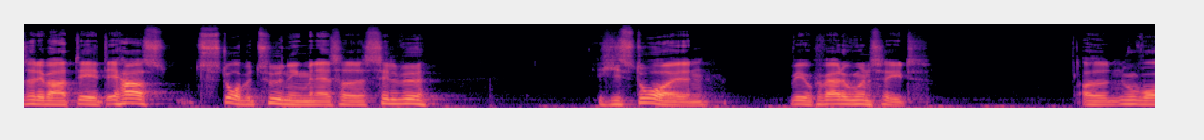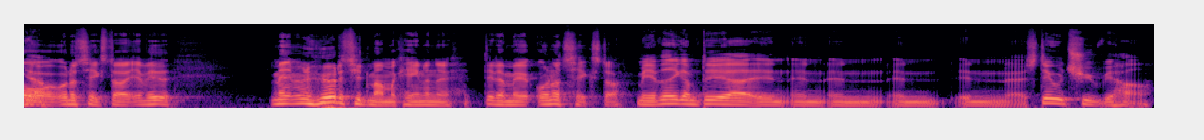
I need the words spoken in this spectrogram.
så det bare, det, det har stor betydning, men altså selve historien vil jo kunne være det uanset. Og nu hvor Ja. undertekster, jeg ved, men man hører det tit med amerikanerne, det der med undertekster. Men jeg ved ikke, om det er en, en, en, en, en øh, stereotyp, vi har.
